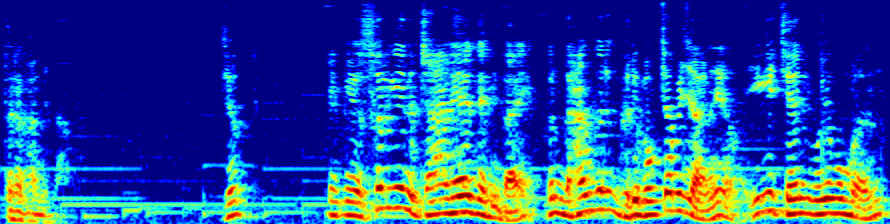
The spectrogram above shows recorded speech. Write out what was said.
들어갑니다. 그죠? 그러니까 설계를 잘 해야 됩니다. 근데 한글은 그리 복잡하지 않아요. 이게 제일 보면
